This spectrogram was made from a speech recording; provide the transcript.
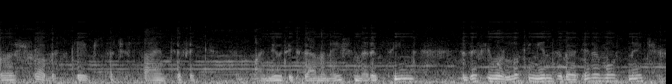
or a shrub escaped such a scientific and minute examination that it seemed as if he were looking into their innermost nature.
